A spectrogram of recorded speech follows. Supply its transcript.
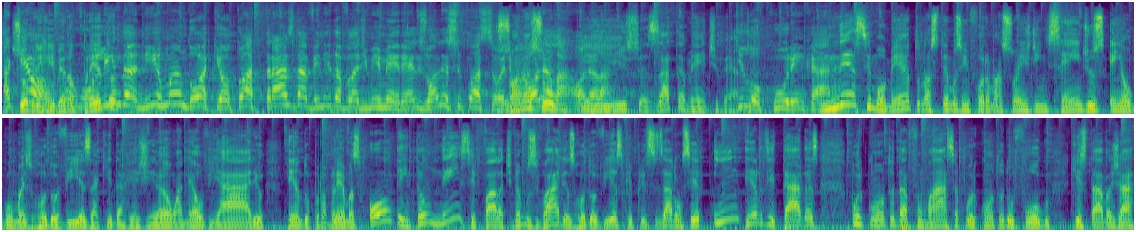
aqui, sobre ó, Ribeirão o, Preto. O Lindanir mandou aqui, ó. Tô atrás da Avenida Vladimir Meirelles. Olha a situação. Ele, olha Sul. lá, olha lá. Isso, exatamente, Beto. Que loucura, hein, cara? Nesse momento, nós temos informações de incêndios em algumas rodovias aqui da região, anel viário, tendo problemas. Ontem, então, nem se fala, tivemos várias rodovias que precisaram ser interditadas por conta da fumaça, por conta do fogo que estava já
